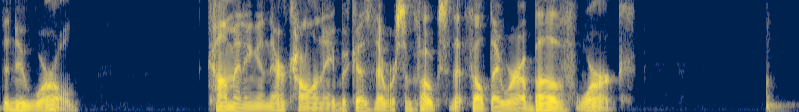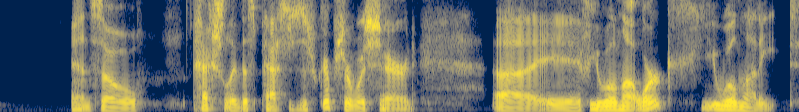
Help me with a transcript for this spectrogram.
the New World commenting in their colony because there were some folks that felt they were above work. And so, actually, this passage of scripture was shared. Uh, if you will not work, you will not eat.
